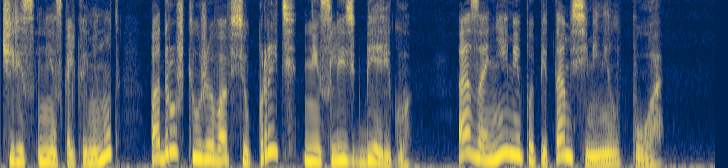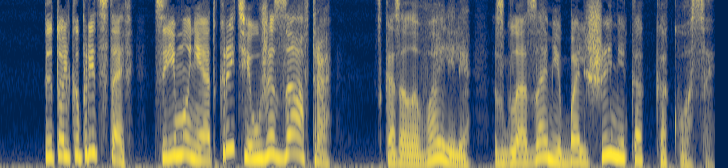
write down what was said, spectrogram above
Через несколько минут подружки уже во всю прыть неслись к берегу, а за ними по пятам семенил Поа. «Ты только представь, церемония открытия уже завтра!» — сказала Вайлили с глазами большими, как кокосы.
